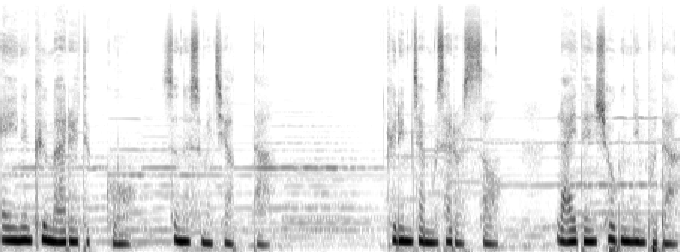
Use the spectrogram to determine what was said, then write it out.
A는 그 말을 듣고 쓴웃음을 지었다. 그림자 무사로서 라이덴 쇼군님보다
